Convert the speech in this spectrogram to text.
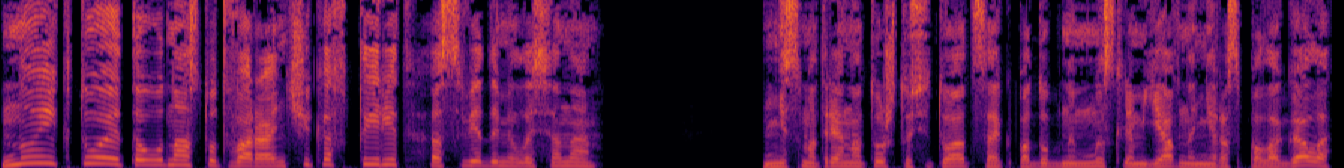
«Ну и кто это у нас тут варанчиков тырит?» — осведомилась она. Несмотря на то, что ситуация к подобным мыслям явно не располагала,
